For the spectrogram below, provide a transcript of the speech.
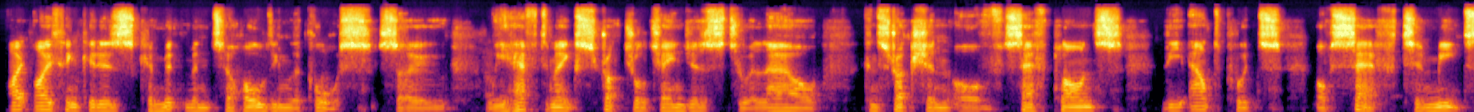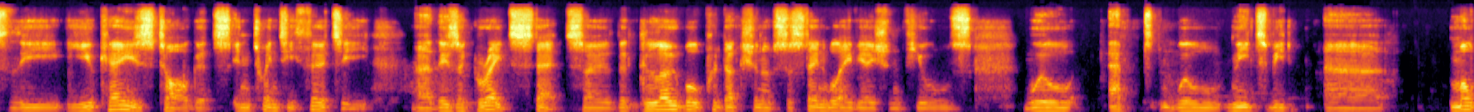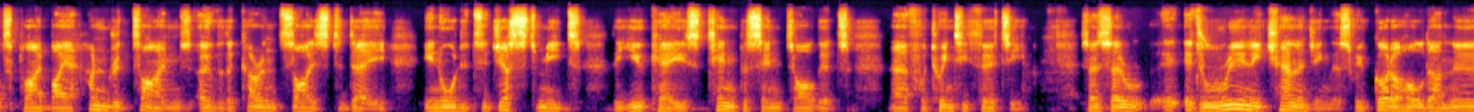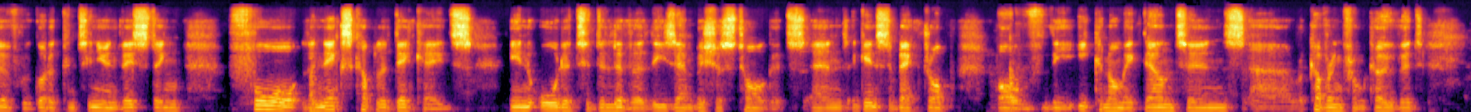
I, I think it is commitment to holding the course. So we have to make structural changes to allow construction of SAF plants the outputs of SAF to meet the UK's targets in 2030, uh, there's a great stat. So the global production of sustainable aviation fuels will apt, will need to be uh, multiplied by 100 times over the current size today in order to just meet the UK's 10% target uh, for 2030. So, so it's really challenging this. We've got to hold our nerve. We've got to continue investing for the next couple of decades in order to deliver these ambitious targets. And against a backdrop of the economic downturns, uh, recovering from COVID,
